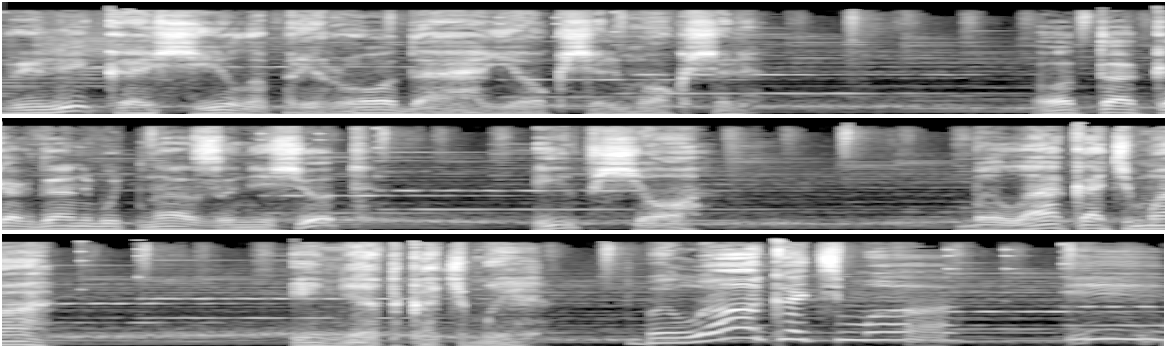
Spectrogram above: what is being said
Великая сила природа, Йоксель-Моксель. Вот так когда-нибудь нас занесет, и все. Была котьма, и нет котьмы. Была котьма и...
